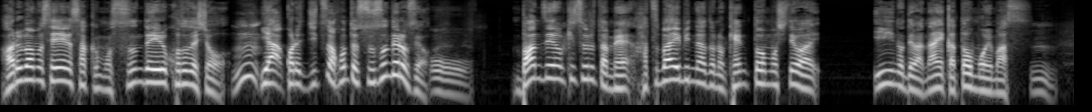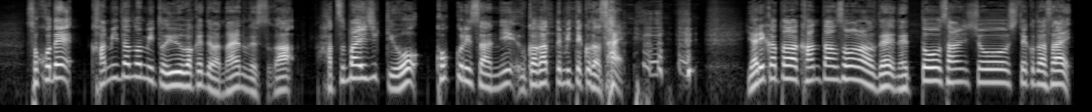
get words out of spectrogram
アルバム制作も進んでいることでしょう。うんい。や、これ実は本当に進んでるんですよ。万全を期するため、発売日などの検討もしてはいいのではないかと思います。うん。そこで、神頼みというわけではないのですが、発売時期をコックリさんに伺ってみてください。やり方は簡単そうなので、ネットを参照してください。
